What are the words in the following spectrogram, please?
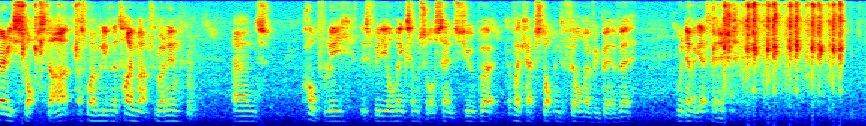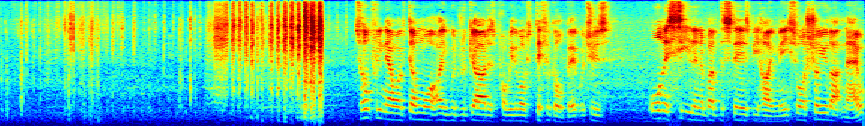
very stop start, that's why I'm leaving the time lapse running and hopefully this video will make some sort of sense to you but if I kept stopping to film every bit of it, we'd never get finished. So hopefully now I've done what I would regard as probably the most difficult bit, which is all this ceiling above the stairs behind me. So I'll show you that now.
